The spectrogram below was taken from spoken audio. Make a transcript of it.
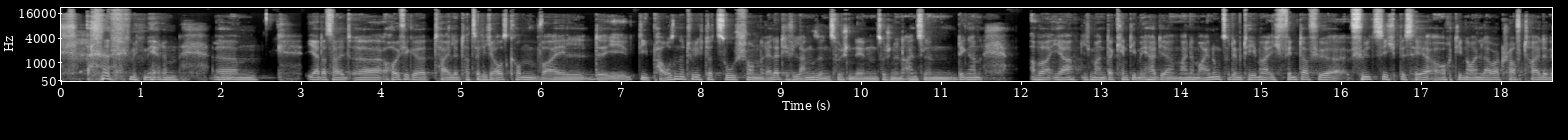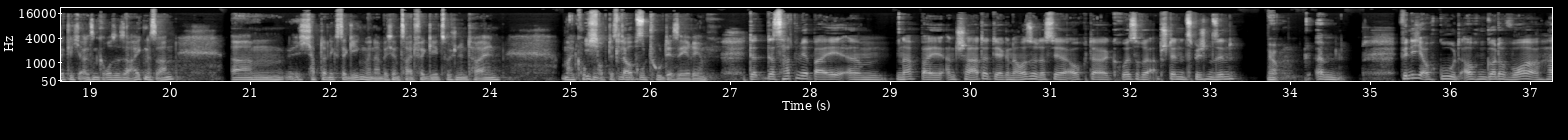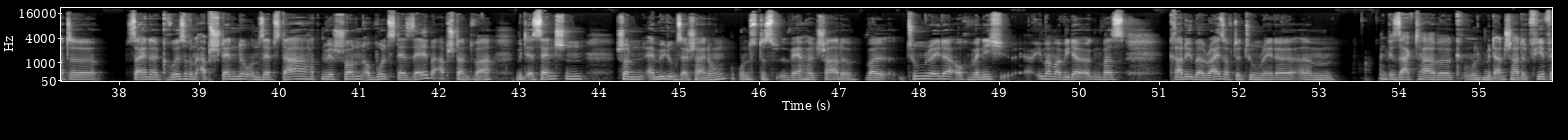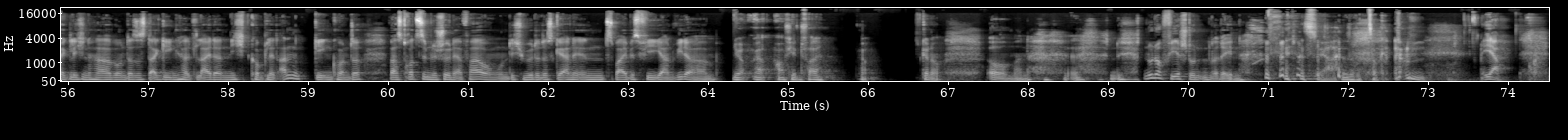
Mit mehreren. Mm. Ähm, ja, dass halt äh, häufige Teile tatsächlich rauskommen, weil die, die Pausen natürlich dazu schon relativ lang sind zwischen den, zwischen den einzelnen Dingern. Aber ja, ich meine, da kennt die Mehrheit ja meine Meinung zu dem Thema. Ich finde, dafür fühlt sich bisher auch die neuen Lara Croft-Teile wirklich als ein großes Ereignis an. Ähm, ich habe da nichts dagegen, wenn da ein bisschen Zeit vergeht zwischen den Teilen. Mal gucken, ich ob das glaub's, gut tut der Serie. Das hatten wir bei, ähm, na, bei Uncharted ja genauso, dass ja auch da größere Abstände zwischen sind. Ja. Ähm, Finde ich auch gut. Auch ein God of War hatte seine größeren Abstände und selbst da hatten wir schon, obwohl es derselbe Abstand war, mit Ascension schon Ermüdungserscheinungen und das wäre halt schade, weil Tomb Raider, auch wenn ich immer mal wieder irgendwas gerade über Rise of the Tomb Raider ähm, gesagt habe und mit Uncharted 4 verglichen habe und dass es dagegen halt leider nicht komplett angehen konnte, war es trotzdem eine schöne Erfahrung und ich würde das gerne in zwei bis vier Jahren wieder haben. Ja, ja, auf jeden Fall. Genau. Oh Mann. Äh, nur noch vier Stunden reden. ja, so ruckzuck. Ja,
